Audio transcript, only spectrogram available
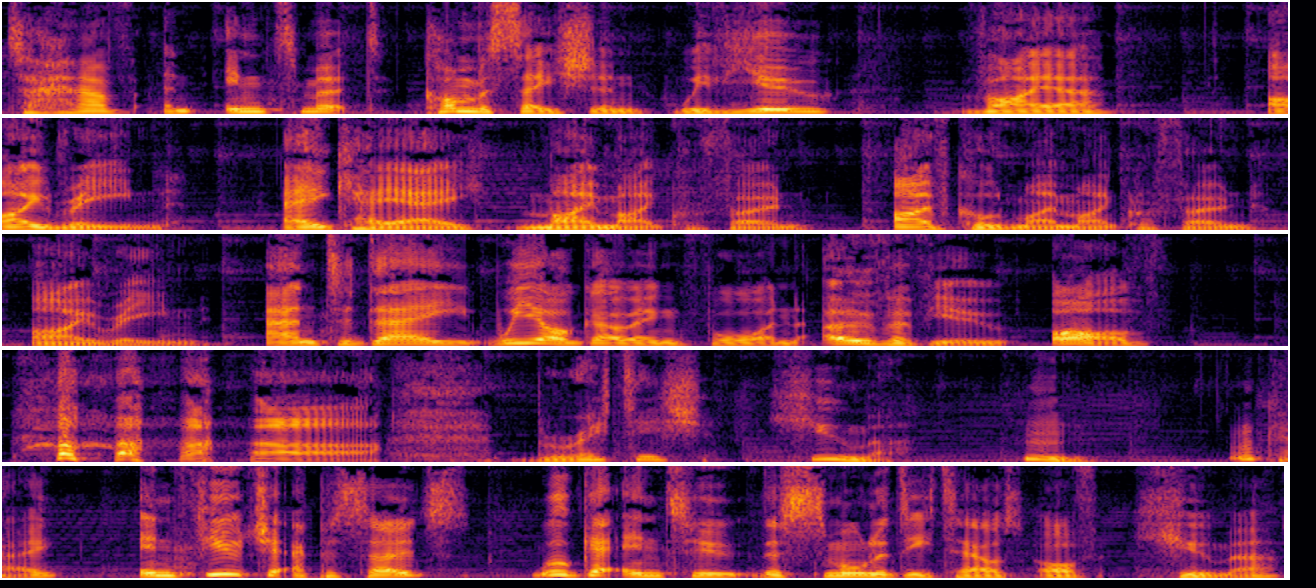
to have an intimate conversation with you via Irene, aka my microphone. I've called my microphone Irene. And today we are going for an overview of British humour. Hmm, okay. In future episodes, we'll get into the smaller details of humour,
